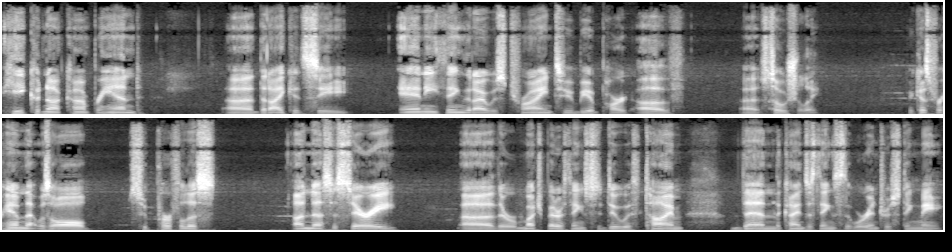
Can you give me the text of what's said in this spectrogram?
he could not comprehend uh, that I could see anything that I was trying to be a part of uh, socially. Because for him, that was all superfluous, unnecessary. Uh, there were much better things to do with time than the kinds of things that were interesting me.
